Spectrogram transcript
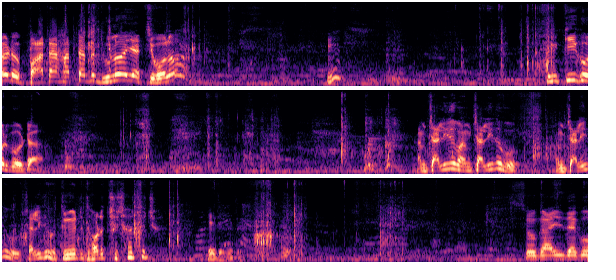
ওটো পাটা হাতটা তো ধুলো হয়ে যাচ্ছে, বলো। হুম? তুমি কি করবে ওটা? আমি চালিয়ে দেবো, আমি চালিয়ে দেবো, আমি চালিয়ে দেবো চালিয়ে দেবো। তুমি ওটা ধরো ছাড়ছো ছাড় এই দেখো দেখো। সো গাইজ দেখো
